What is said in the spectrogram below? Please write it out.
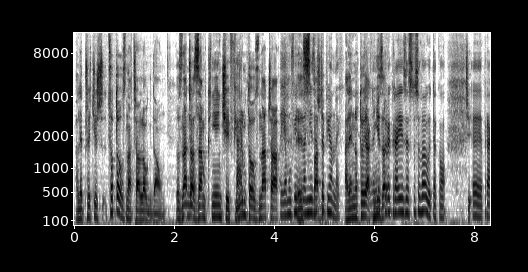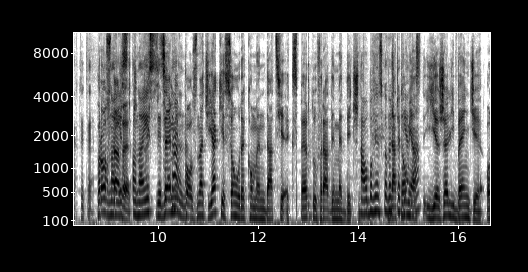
Ale przecież co to oznacza lockdown? To oznacza No, zamknięcie firm, tak. to oznacza. A ja mówię e, dla spadek- niezaszczepionych. Ale no to jak? Za- niektóre kraje zastosowały taką e, praktykę. Prosta ona jest, rzecz. Ona jest Chcemy brutalna. poznać, jakie są rekomendacje ekspertów Rady Medycznej. A obowiązkowe Natomiast szczepienia? jeżeli będzie o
